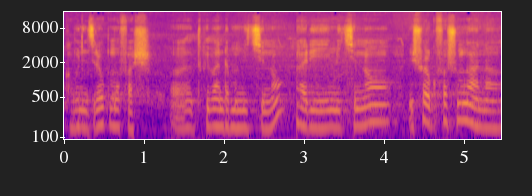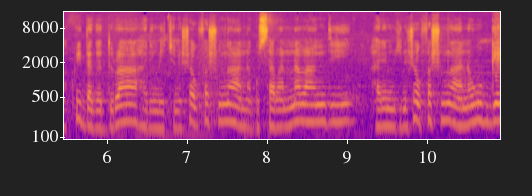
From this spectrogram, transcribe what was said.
ukabona inzira yo kumufasha. Twibanda mu mikino. Hari imikino ishobora gufasha umwana kwidagadura hari imikino ishobora gufasha umwana gusabana n'abandi hari imikino ishobora gufasha umwana we ubwe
